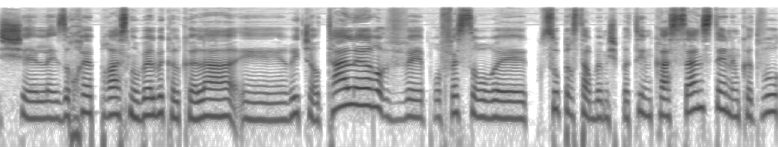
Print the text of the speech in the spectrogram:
של זוכה פרס נובל בכלכלה, ריצ'רד טלר, ופרופסור סופרסטאר במשפטים, קאס סנסטיין, הם כתבו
